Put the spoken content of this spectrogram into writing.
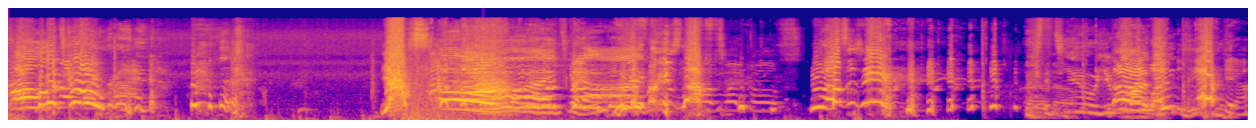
Oh, let's go! Yes! Oh, let's my go! God! Who the fuck is left? Michael. Who else is here? It's you. You Oh, I won. won? Yeah!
